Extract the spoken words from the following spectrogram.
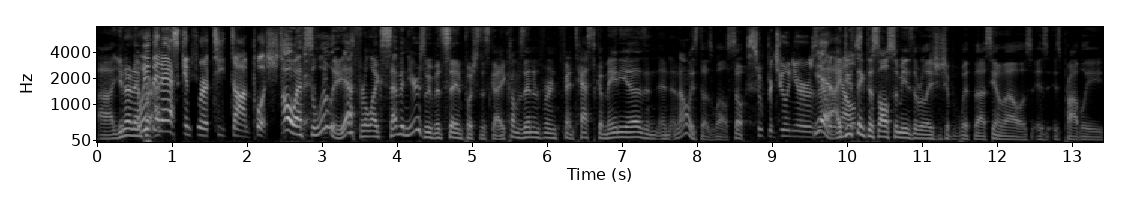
Uh, United And Empire. we've been asking for a Titán push. Oh, absolutely. Yeah, for like seven years we've been saying push this guy. He comes in and for Fantastica Manias and, and, and always does well. So Super Juniors. yeah, I do else. think this also means the relationship with uh, CMLL is, is is probably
